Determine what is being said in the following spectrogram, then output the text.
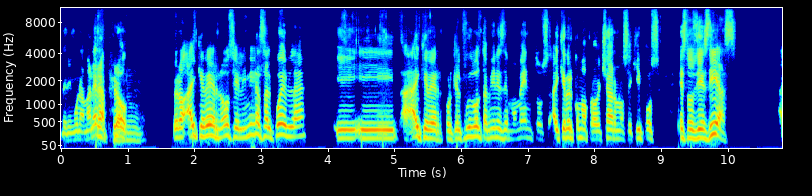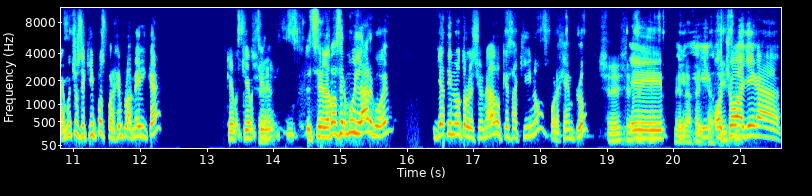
de ninguna manera, pero, pero hay que ver, ¿no? Si eliminas al Puebla y, y, hay que ver, porque el fútbol también es de momentos, hay que ver cómo aprovechar los equipos estos 10 días. Hay muchos equipos, por ejemplo, América, que, se les va a hacer muy largo, ¿eh? Ya tiene otro lesionado, que es Aquino, por ejemplo. Sí, sí, eh, y, Ochoa, llega,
